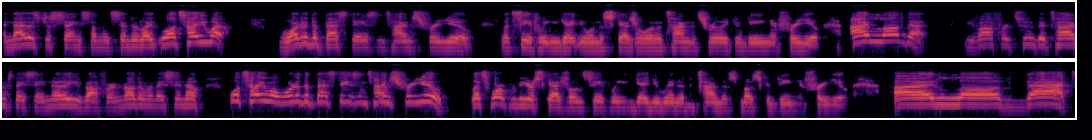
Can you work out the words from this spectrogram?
And that is just saying something simply like, well, I'll tell you what, what are the best days and times for you? Let's see if we can get you on the schedule at a time that's really convenient for you. I love that. You've offered two good times. They say no. You've offered another one. They say no. Well, tell you what, what are the best days and times for you? Let's work with your schedule and see if we can get you in at the time that's most convenient for you. I love that.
